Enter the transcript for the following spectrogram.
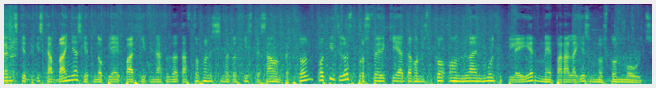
Πέραν της κεντρικής καμπάνιας, για την οποία υπάρχει η δυνατότητα ταυτόχρονης συμμετοχής τεσσάρων παιχτών, ο τίτλος προσφέρει και ανταγωνιστικό online multiplayer με παραλλαγές γνωστών modes.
